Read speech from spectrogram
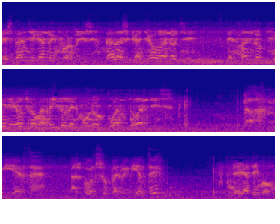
Están llegando informes. Dallas cayó anoche. El mando quiere otro barrido del muro cuanto antes. Ah, mierda. ¿Algún superviviente? Negativo.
